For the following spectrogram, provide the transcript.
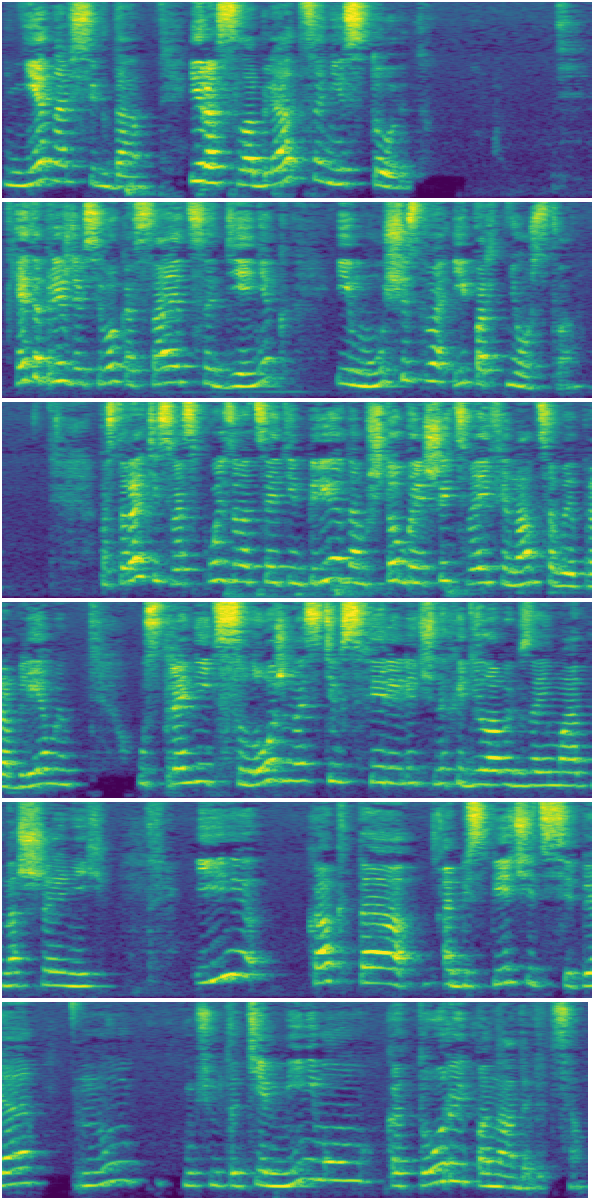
не навсегда. И расслабляться не стоит. Это прежде всего касается денег, имущества и партнерства. Постарайтесь воспользоваться этим периодом, чтобы решить свои финансовые проблемы, устранить сложности в сфере личных и деловых взаимоотношений и как-то обеспечить себя, ну, в общем-то, тем минимумом, который понадобится.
